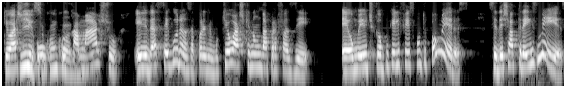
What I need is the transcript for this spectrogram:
Que eu acho isso, que o, o Camacho ele dá segurança. Por exemplo, o que eu acho que não dá para fazer é o meio de campo que ele fez contra o Palmeiras você deixar três meias.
